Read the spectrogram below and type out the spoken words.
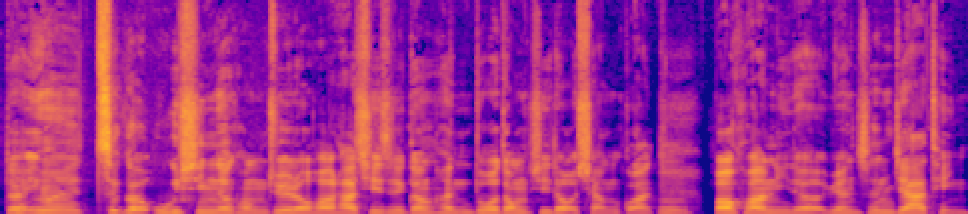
对，因为这个无形的恐惧的话，它其实跟很多东西都有相关，嗯，包括你的原生家庭，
